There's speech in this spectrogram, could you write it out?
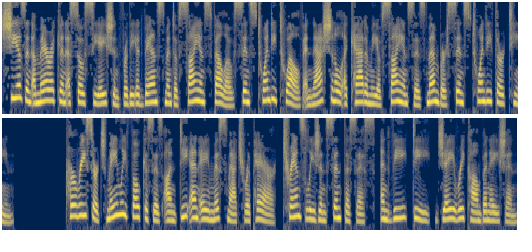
She is an American Association for the Advancement of Science Fellow since 2012 and National Academy of Sciences member since 2013. Her research mainly focuses on DNA mismatch repair, translesion synthesis, and V-D-J recombination.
